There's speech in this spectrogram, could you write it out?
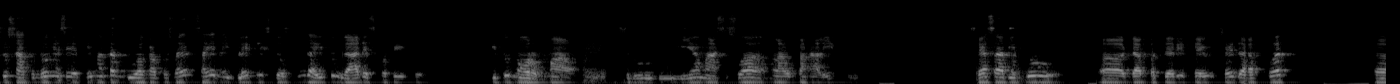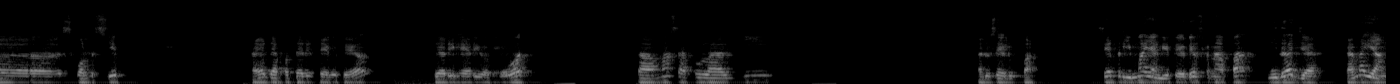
terus satu dong yang saya terima kan dua kampus lain saya di blacklist dong enggak itu enggak ada seperti itu itu normal. Seluruh dunia mahasiswa melakukan hal itu. Saya saat itu uh, dapat dari saya dapat uh, scholarship. Saya dapat dari Theodel dari Harry Watt sama satu lagi aduh saya lupa. Saya terima yang di Theodel kenapa? Mudah aja karena yang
